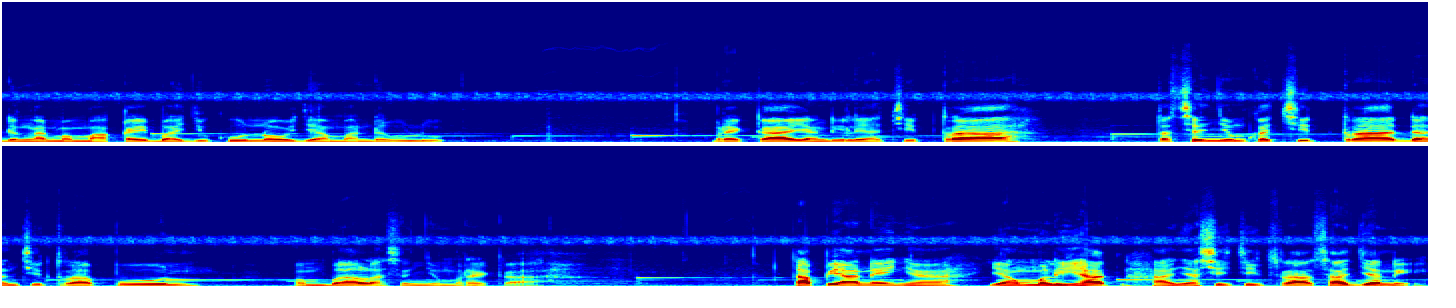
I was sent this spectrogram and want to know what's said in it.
dengan memakai baju kuno zaman dahulu. Mereka yang dilihat Citra tersenyum ke Citra dan Citra pun membalas senyum mereka. Tapi anehnya, yang melihat hanya si Citra saja nih.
